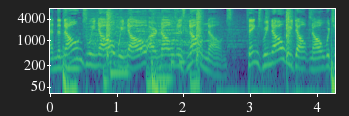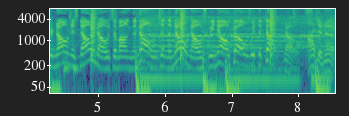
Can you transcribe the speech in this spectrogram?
And the knowns we know we know are known as known knowns. Things we know we don't know, which are known as no-nos among the knowns, and the no-nos we know go with the don't knows. I don't know.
